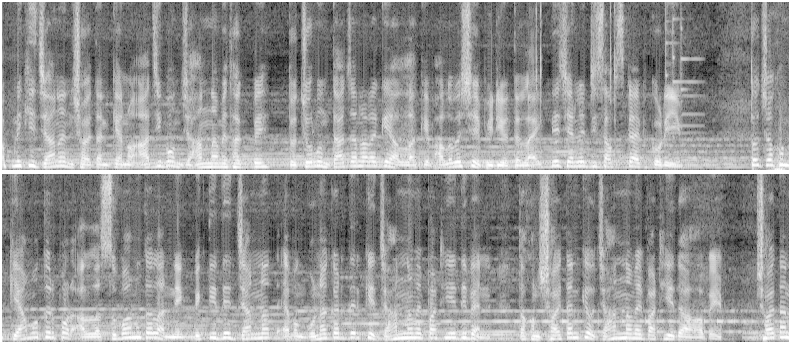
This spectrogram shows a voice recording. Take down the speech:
আপনি কি জানেন শয়তান কেন আজীবন জাহান নামে থাকবে? তো চলুন তা জানার আগে আল্লাহকে ভালোবেসে ভিডিওতে লাইক দিয়ে চ্যানেলটি সাবস্ক্রাইব করি। তো যখন কেয়ামতের পর আল্লাহ সুবাহতাল্লাহ নেক ব্যক্তিদের জান্নাত এবং গুণাকারদেরকে জাহান নামে পাঠিয়ে দিবেন, তখন শয়তানকেও জাহান নামে পাঠিয়ে দেওয়া হবে। শয়তান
